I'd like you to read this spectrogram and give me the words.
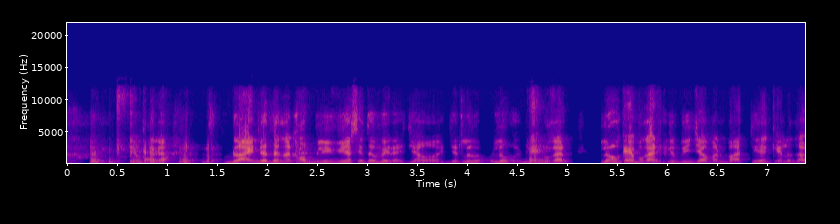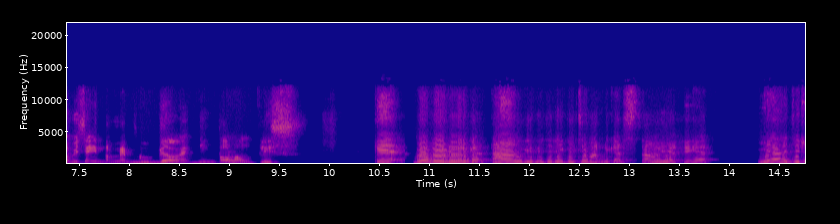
nggak. bener-bener. Blinded dengan oblivious itu beda jauh anjir. Lu lu, lu bukan lu kayak bukan hidup di zaman batu yang kayak lu nggak bisa internet Google anjing. Tolong please. kayak gue bener-bener gak tahu gitu jadi gue cuma dikasih tahu ya kayak ya jadi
